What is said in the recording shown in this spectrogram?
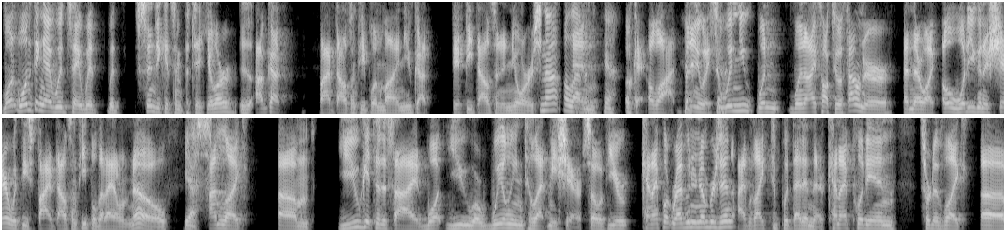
One one thing I would say with with syndicates in particular is I've got five thousand people in mine. You've got fifty thousand in yours. Not eleven. And- yeah, Okay, a lot. But Yeah, anyway, so yeah. when you when when I talk to a founder and they're like, "Oh, what are you going to share with these five thousand people that I don't know?" yes, I'm like, um, you get to decide what you are willing to let me share. So if you're, can I put revenue numbers in? I'd like to put that in there. Can I put in sort of like uh,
